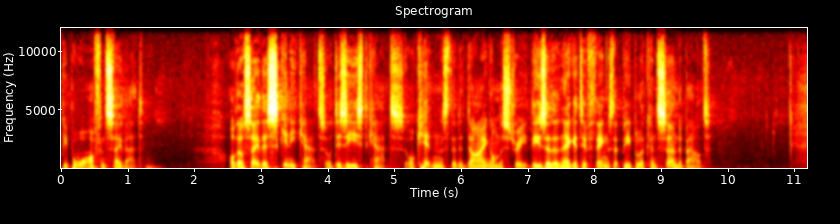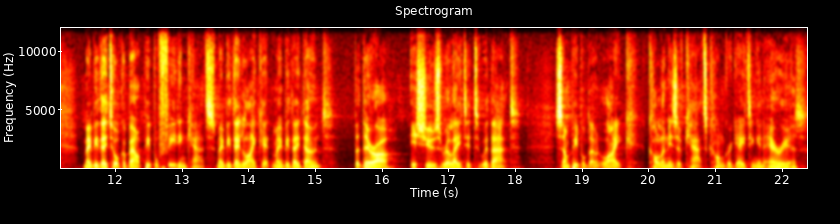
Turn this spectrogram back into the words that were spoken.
People will often say that. Or they'll say there's skinny cats or diseased cats or kittens that are dying on the street. These are the negative things that people are concerned about. Maybe they talk about people feeding cats. Maybe they like it, maybe they don't. But there are issues related with that. Some people don't like colonies of cats congregating in areas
